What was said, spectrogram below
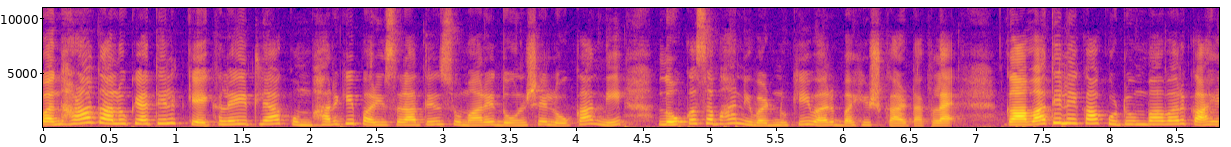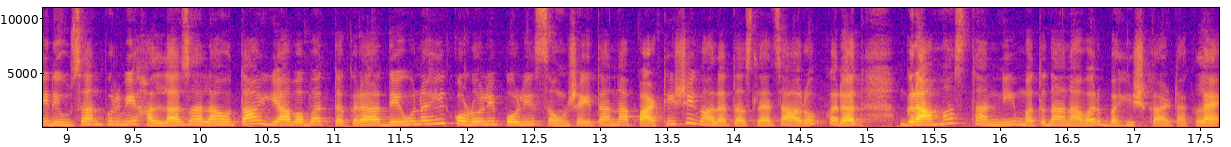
पन्हाळा तालुक्यातील केखले इथल्या कुंभारकी परिसरातील सुमारे दोनशे लोकांनी लोकसभा निवडणुकीवर बहिष्कार टाकलाय. गावातील एका कुटुंबावर काही दिवसांपूर्वी हल्ला झाला होता. याबाबत तक्रार देऊनही कोडोली पोलीस संशयितांना पाठीशी घालत असल्याचा आरोप करत ग्रामस्थांनी मतदानावर बहिष्कार टाकलाय.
